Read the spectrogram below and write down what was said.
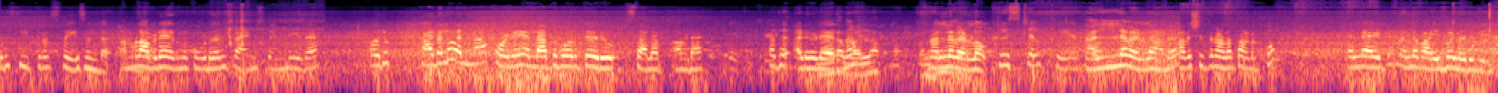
ഒരു സീക്രട്ട് സ്പേസ് ഉണ്ട്. നമ്മൾ അവിടെയായിരുന്നു കൂടുതൽ ടൈം സ്പെൻഡ് ചെയ്ത്. ഒരു കടലും അല്ല പുഴയും അല്ലാത്ത പോലത്തെ ഒരു സ്ഥലം അവിടെ. അത് അടിപൊളിയായിരുന്നു. നല്ല വെള്ളവും. ക്രിസ്റ്റൽ ക്ലിയർ നല്ല വെള്ളമാണ്. ആവശ്യത്തിനുള്ള തണുപ്പും എല്ലായിട്ടും നല്ല വൈബുള്ള ഒരു ബീച്ച്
